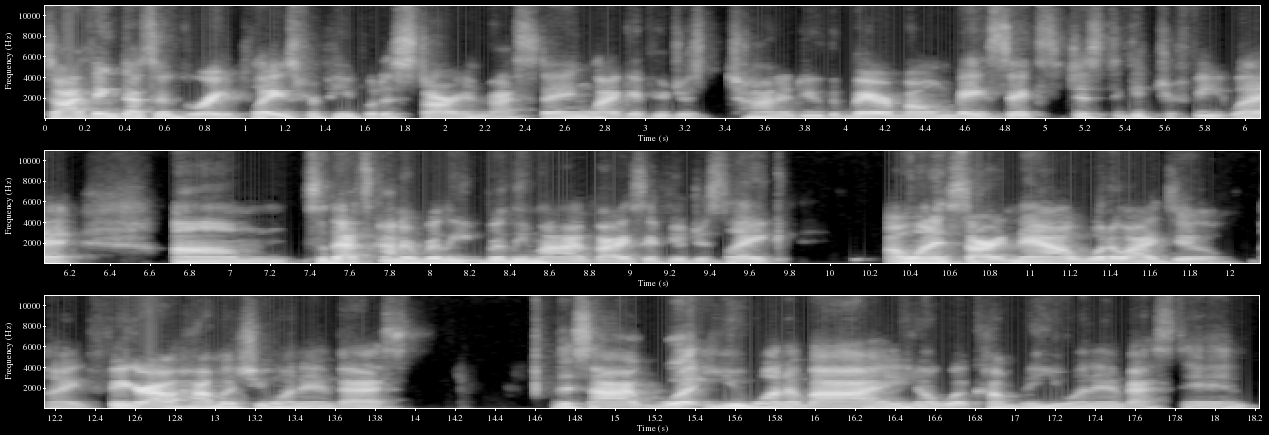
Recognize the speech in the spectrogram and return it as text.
So I think that's a great place for people to start investing. Like if you're just trying to do the bare bone basics just to get your feet wet. Um, so that's kind of really, really my advice. If you're just like, I want to start now, what do I do? Like figure out how much you want to invest, decide what you want to buy, you know, what company you want to invest in.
